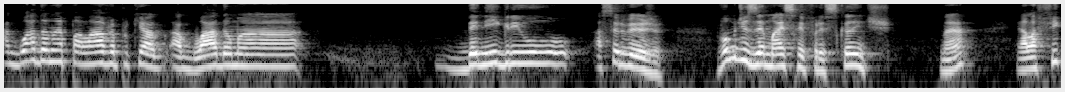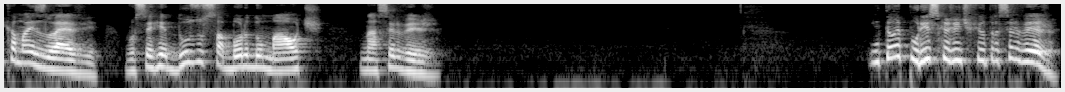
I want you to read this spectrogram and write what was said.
Aguada não é palavra porque aguada é uma denigre o... a cerveja. Vamos dizer mais refrescante, né? Ela fica mais leve. Você reduz o sabor do malte na cerveja. Então é por isso que a gente filtra a cerveja.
